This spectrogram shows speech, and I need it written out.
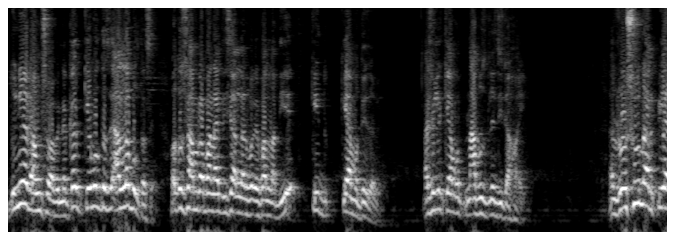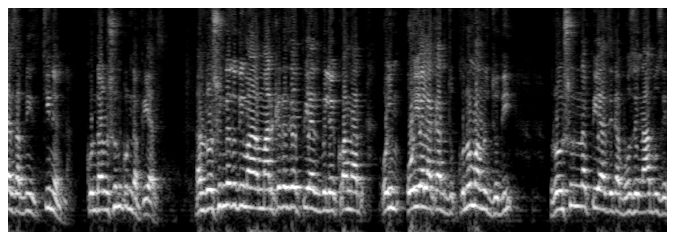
দুনিয়া ধ্বংস হবে না। কে- বলতেছে? আল্লাহ বলতেছে। অথচ আমরা বানাই দিছি আল্লাহর পরে পাল্লা দিয়ে, কি কেয়ামতে যাবে। আসলে কেয়ামত না বুঝলে যেটা হয়। রসুন আর পেঁয়াজ আপনি চিনেন না। কোনটা রসুন, কোনটা পেঁয়াজ? আর রসুনটা যদি মার্কেটে যে পেঁয়াজ বলে, কোন আর ওই ওই এলাকার কোনো মানুষ যদি রসুন না পেঁয়াজ এটা বোঝে, না বুঝে?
